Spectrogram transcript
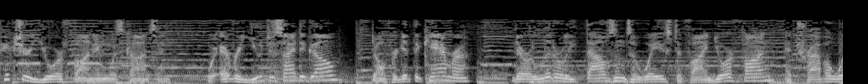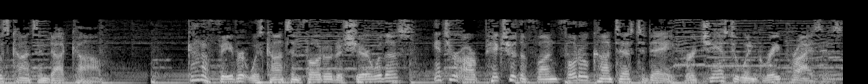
Picture your fun in Wisconsin. Wherever you decide to go, don't forget the camera. There are literally thousands of ways to find your fun at travelwisconsin.com. Got a favorite Wisconsin photo to share with us? Enter our Picture the Fun photo contest today for a chance to win great prizes.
